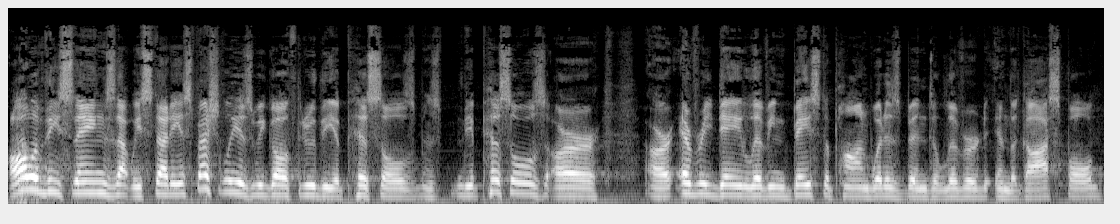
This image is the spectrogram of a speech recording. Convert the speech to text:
All of these things that we study, especially as we go through the epistles, the epistles are, are everyday living based upon what has been delivered in the gospel.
